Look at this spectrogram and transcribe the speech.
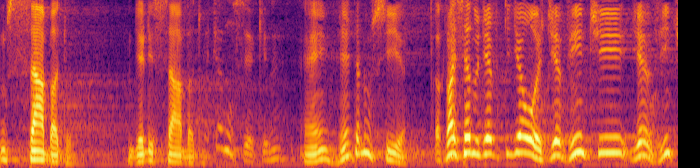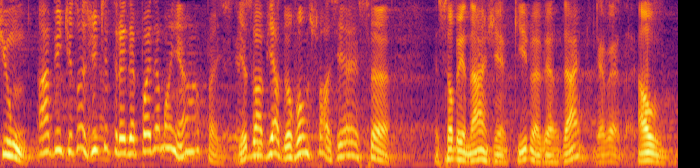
um sábado. Um dia de sábado. A gente anuncia aqui, né? Hein? A gente anuncia. Vai ser no dia que dia é hoje? Dia 20, dia 21. Ah, 22, 23, depois da manhã, rapaz. Dia do aviador. Vamos fazer essa, essa homenagem aqui, não é verdade? É verdade. Ao,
